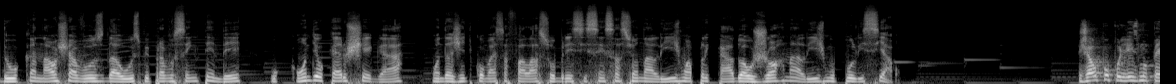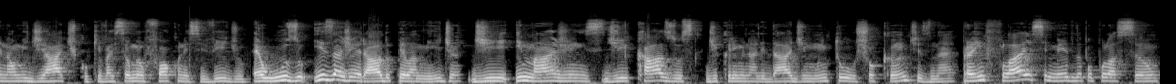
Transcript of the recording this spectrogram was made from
do canal Chavoso da USP para você entender o, onde eu quero chegar quando a gente começa a falar sobre esse sensacionalismo aplicado ao jornalismo policial. Já o populismo penal midiático, que vai ser o meu foco nesse vídeo, é o uso exagerado pela mídia de imagens de casos de criminalidade muito chocantes, né, para inflar esse medo da população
